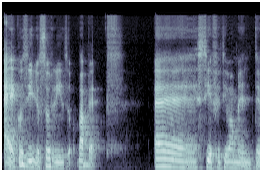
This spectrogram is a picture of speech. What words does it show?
eh, così gli ho sorriso. Vabbè. Eh, sì, effettivamente.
